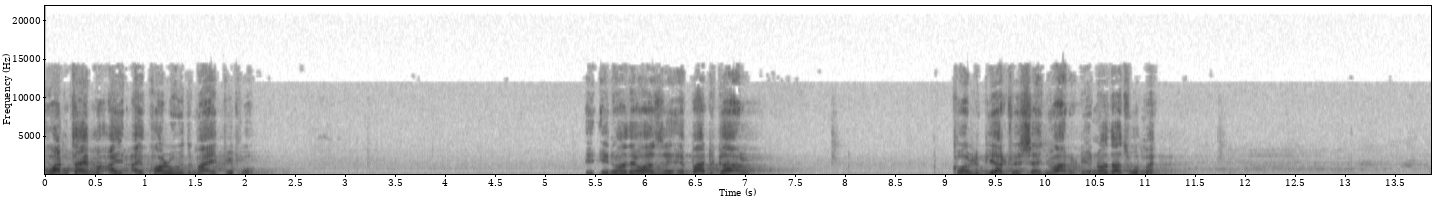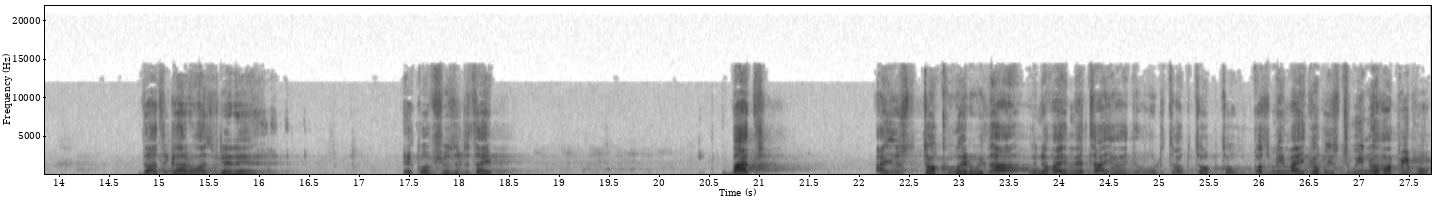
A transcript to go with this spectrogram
one time I, I quarreled with my people. You know, there was a, a bad girl called Beatrice Anywar. Do you know that woman? That girl was really a confused type. But I used to talk well with her. Whenever I met her, you would talk, talk, talk. Because me, my job is to win over people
